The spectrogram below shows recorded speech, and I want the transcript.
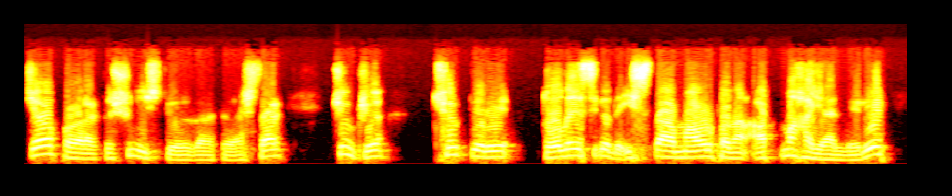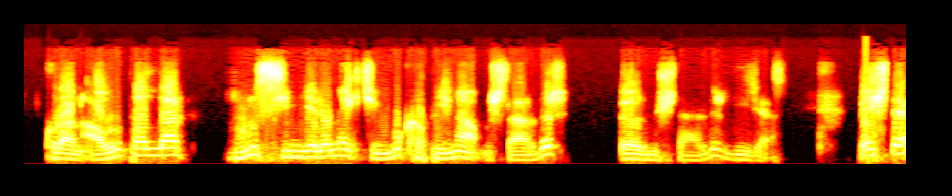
Cevap olarak da şunu istiyoruz arkadaşlar. Çünkü Türkleri dolayısıyla da İslam Avrupa'dan atma hayalleri kuran Avrupalılar bunu simgelemek için bu kapıyı ne yapmışlardır? Örmüşlerdir diyeceğiz. Beşte,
